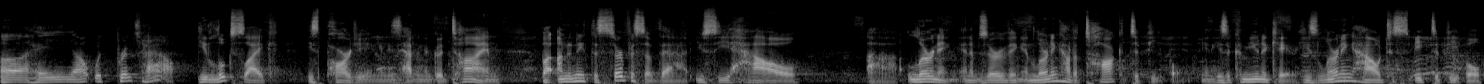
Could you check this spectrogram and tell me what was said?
uh, hanging out with Prince Hal. He looks like he's partying and he's having a good time, but underneath the surface of that, you see how uh, learning and observing and learning how to talk to people. And he's a communicator. He's learning how to speak to people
